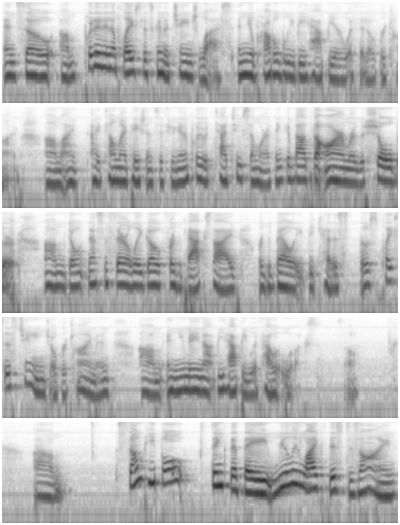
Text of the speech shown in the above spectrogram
and so um, put it in a place that's going to change less and you'll probably be happier with it over time. Um, I, I, tell my patients if you're going to put a tattoo somewhere think about the arm or the shoulder. Um, don't necessarily go for the backside or the belly because those places change over time and, um, and you may not be happy with how it looks. So, um, some people think that they really like this design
